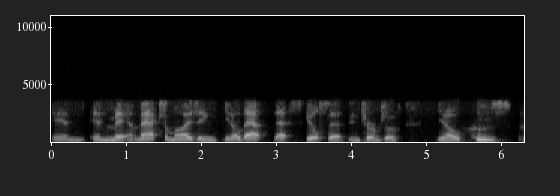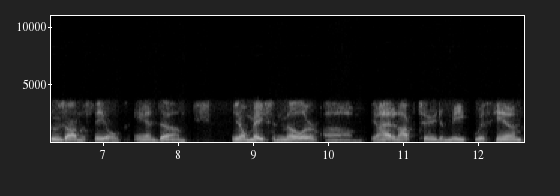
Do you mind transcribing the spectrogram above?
and and ma- maximizing you know that that skill set in terms of you know who's who's on the field. And um, you know Mason Miller um, you know had an opportunity to meet with him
